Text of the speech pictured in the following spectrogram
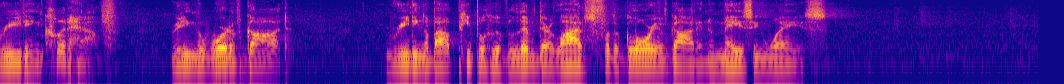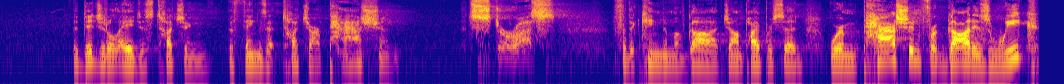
reading could have reading the Word of God, reading about people who have lived their lives for the glory of God in amazing ways. The digital age is touching the things that touch our passion, that stir us for the kingdom of God. John Piper said, Where passion for God is weak,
